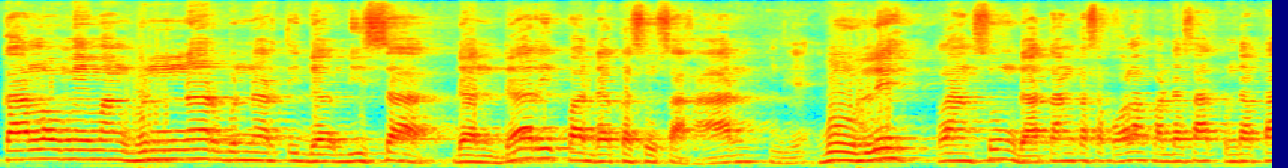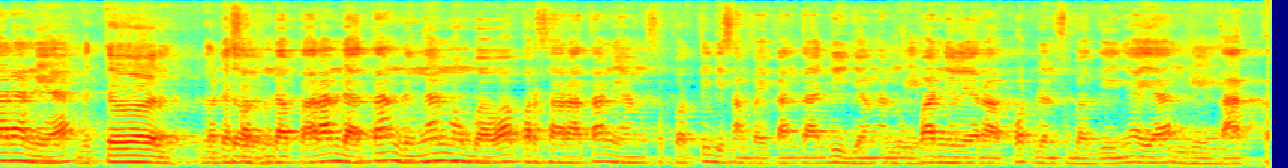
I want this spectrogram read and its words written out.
Kalau memang benar-benar tidak bisa dan daripada kesusahan, Iya. boleh langsung datang ke sekolah pada saat pendaftaran ya. Betul, Pada betul. saat pendaftaran datang dengan membawa persyaratan yang seperti disampaikan tadi, jangan Iya. lupa nilai raport dan sebagainya ya, Oke. KK,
